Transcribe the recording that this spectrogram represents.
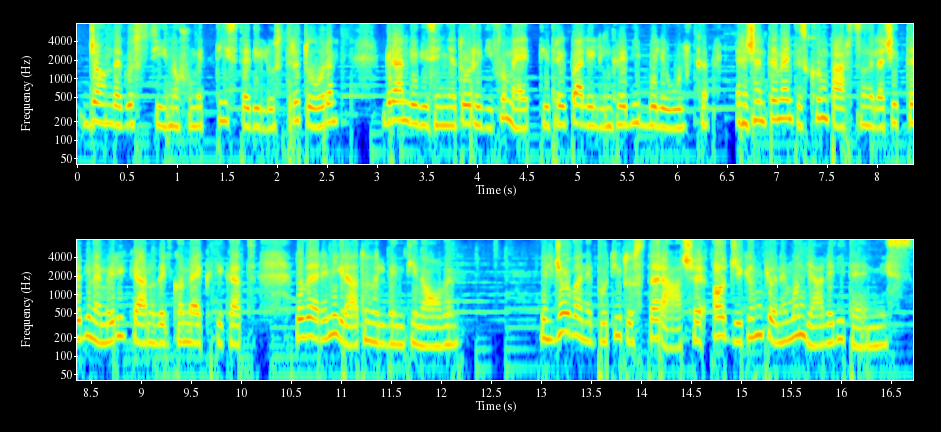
John D'Agostino, fumettista ed illustratore, grandi disegnatori di fumetti, tra i quali l'incredibile Hulk, recentemente scomparso nella cittadina americana del Connecticut, dove era emigrato nel 29. Il giovane Potito Starace, oggi campione mondiale di tennis.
